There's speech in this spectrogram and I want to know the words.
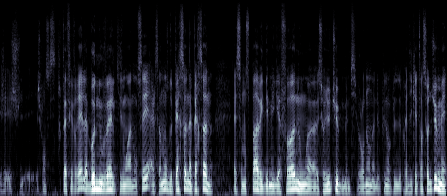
je, pense que c'est tout à fait vrai, la bonne nouvelle qu'ils ont annoncée, elle s'annonce de personne à personne. Elle s'annonce pas avec des mégaphones ou euh, sur YouTube, même si aujourd'hui on a de plus en plus de prédicateurs sur YouTube, mais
